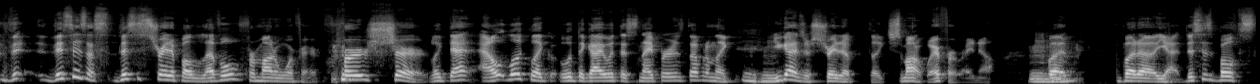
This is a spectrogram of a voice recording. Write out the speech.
this is a this is straight up a level for Modern Warfare for sure. Like that outlook, like with the guy with the sniper and stuff. And I'm like, mm-hmm. you guys are straight up like just Modern Warfare right now. Mm-hmm. But but uh yeah, this is both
